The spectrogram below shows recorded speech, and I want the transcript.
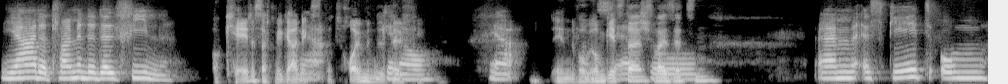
Ja, der träumende Delfin. Okay, das sagt mir gar nichts. Ja, der träumende genau. Delfin. Ja. In, worum geht es da in zwei Sätzen? Ähm, es geht um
